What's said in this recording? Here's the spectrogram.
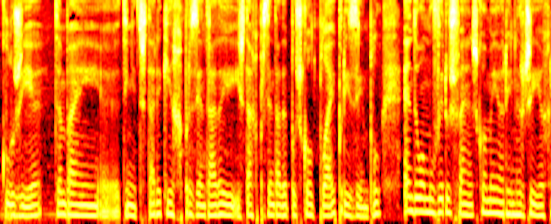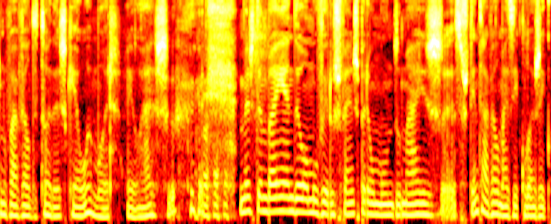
ecologia também uh, tinha de estar aqui representada e está representada pelos Coldplay, por exemplo. Andam a mover os fãs com a maior energia renovável de todas, que é o amor, eu acho. Mas também andam a mover os fãs para um mundo mais eh, sustentável, mais ecológico.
